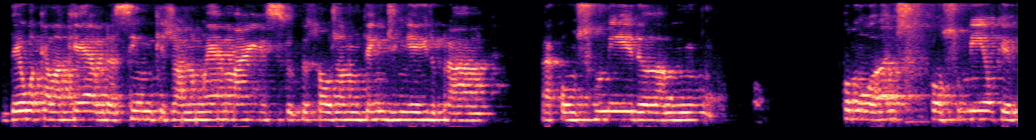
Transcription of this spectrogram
deu aquela quebra, assim, que já não é mais, o pessoal já não tem dinheiro para consumir um, como antes consumiam, que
